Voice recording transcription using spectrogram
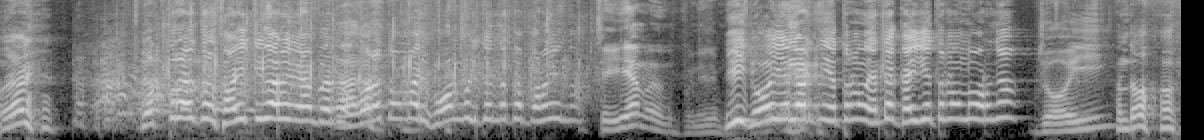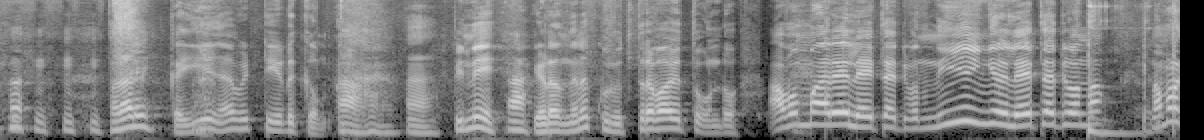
മുതലാളി എത്ര എത്ര സൈറ്റ് കയറി ഞാൻ വരുന്നത്? ഓരോരുത്തന്മാർ ഫോൺ വിളിച്ചെന്നൊക്കെ പറയുന്നു. ചെയ്യാൻ ഈ ജോയി എല്ലായിടത്തും എത്തണം? എന്റെ കൈ എത്തണം എന്ന് പറഞ്ഞാ? ജോയി? എന്തോ? മുതലാളി കയ്യെ ഞാൻ വെട്ടിയെടുക്കും. പിന്നെ എടാ നിനക്കൊരു ഉത്തരവാദിത്വം ഉണ്ടോ? അവന്മാരെ ലേറ്റ് ആയിട്ട് വന്നു. നീ ഇങ്ങനെ ലേറ്റ് ആയിട്ട് വന്നാ? നമ്മളെ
